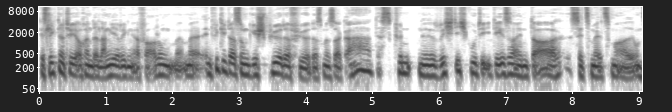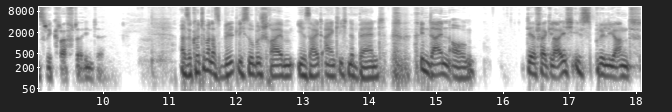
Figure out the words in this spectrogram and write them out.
Das liegt natürlich auch an der langjährigen Erfahrung. Man, entwickelt da so ein Gespür dafür, dass man sagt, ah, das könnte eine richtig gute Idee sein, da setzen wir jetzt mal unsere Kraft dahinter. Also könnte man das bildlich so beschreiben, ihr seid eigentlich eine Band in deinen Augen. Der Vergleich ist brillant.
